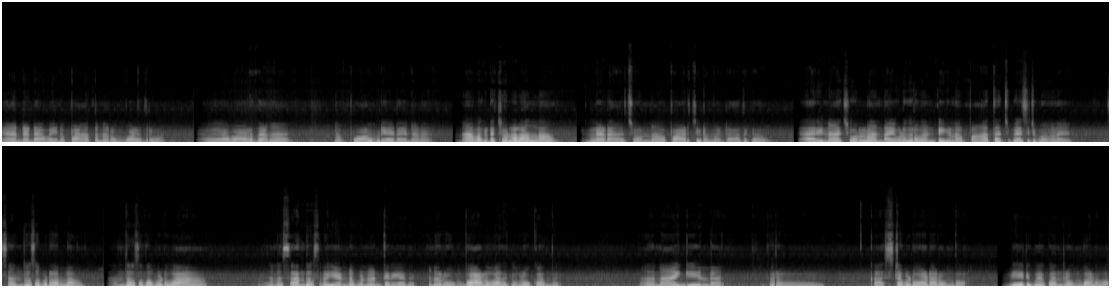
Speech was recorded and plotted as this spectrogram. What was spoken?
வேண்டாம்டா அவள் என்னை பார்த்தனா ரொம்ப அழுதுருவான் அவள் அவள் அழுதானா? நான் போக முடியாடா என்னால். நான் அவகிட்ட சொல்லலாம்லாம் இல்லைடா சொன்னா அவள் படிச்சுக்கிட மாட்டா அதுக்கு தான் சரி நான் சொல்லலாம்டா இவ்வளோ தூரம் வந்துட்டீங்களா? பார்த்தாச்சும் பேசிட்டு போங்களேன். சந்தோஷப்படுவாள்லாம் சந்தோஷம் ஆனால் சந்தோஷத்தில் என்ன பண்ணான்னு தெரியாது. ஆனால் ரொம்ப அழுவா அதுக்கப்புறம் உட்காந்து அது நான் இங்கேயும் இல்லை. அப்புறம் கஷ்டப்படுவாடா ரொம்ப. வீட்டுக்கு போய் உட்காந்து ரொம்ப அழுவா.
